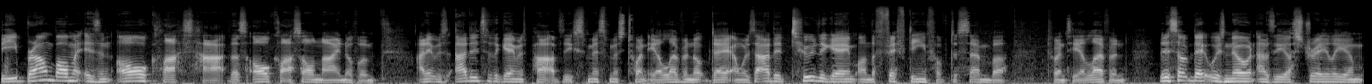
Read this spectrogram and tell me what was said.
The Brown Bomber is an all-class hat, that's all-class, all nine of them, and it was added to the game as part of the Smithmas 2011 update and was added to the game on the 15th of December 2011. This update was known as the Australian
